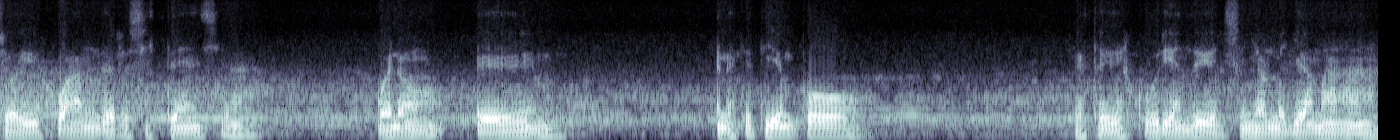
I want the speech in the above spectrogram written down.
Soy Juan de Resistencia, bueno, eh, en este tiempo estoy descubriendo y el Señor me llama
